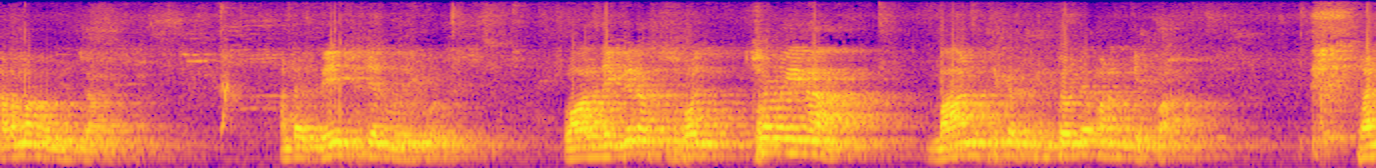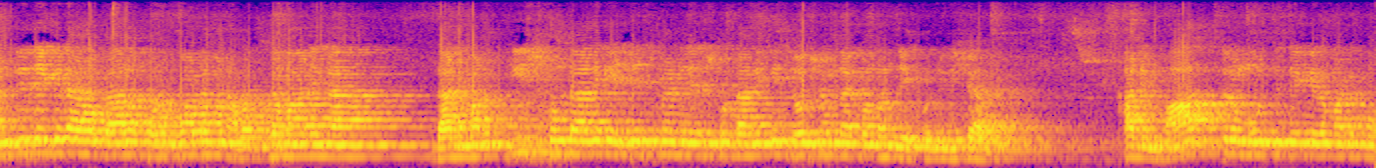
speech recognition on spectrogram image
కర్మ అనుభవించాలి. అంటే వేస్ట్ జన్మ లేకపోతే వాళ్ళ దగ్గర స్వచ్ఛమైన మానసిక స్థితితోటే మనం చెప్పాలి. తండ్రి దగ్గర ఒకవేళ పొరపాటు మనం అబద్ధమాడినా దాన్ని మనం తీసుకుంటానికి అడ్జస్ట్మెంట్ చేసుకోవడానికి దోషం లేకుండా ఉంది కొన్ని విషయాలు. కానీ మాతృమూర్తి దగ్గర మనకు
